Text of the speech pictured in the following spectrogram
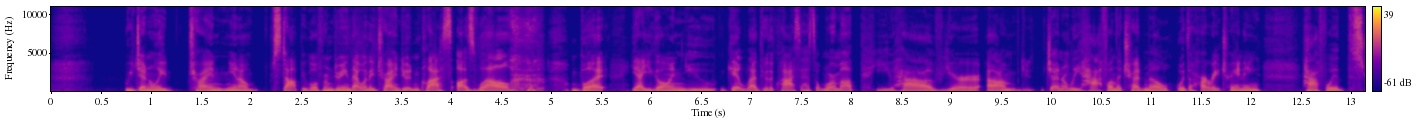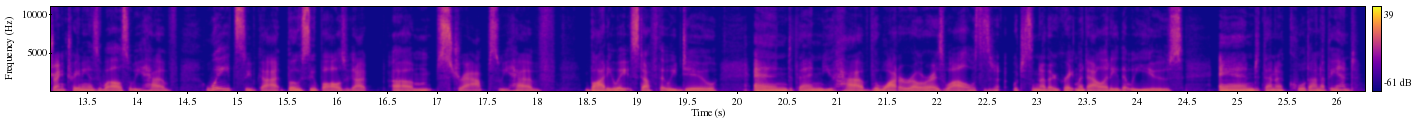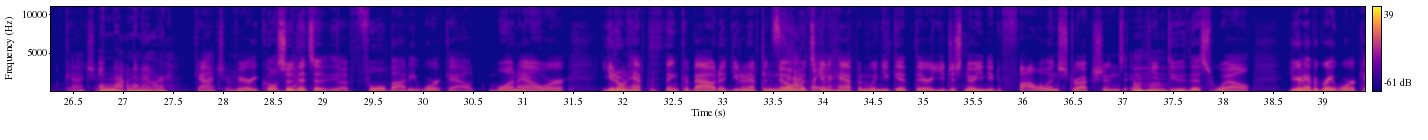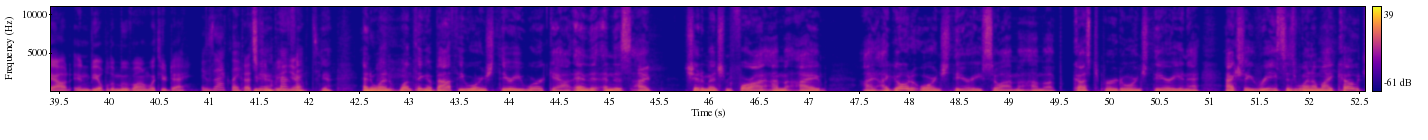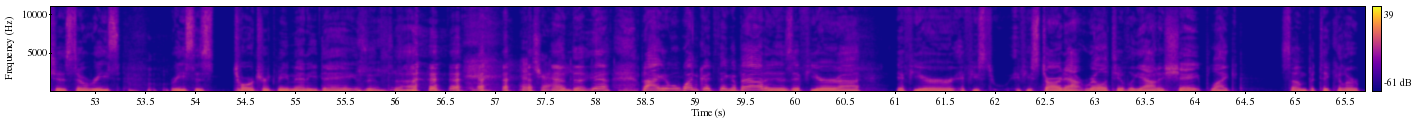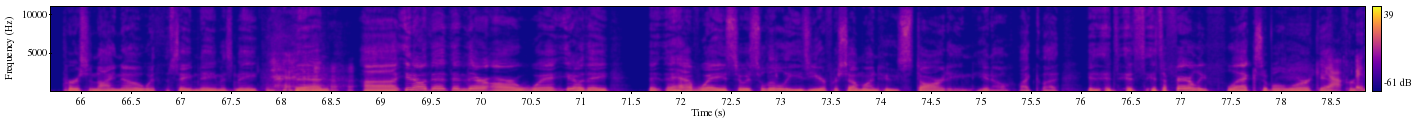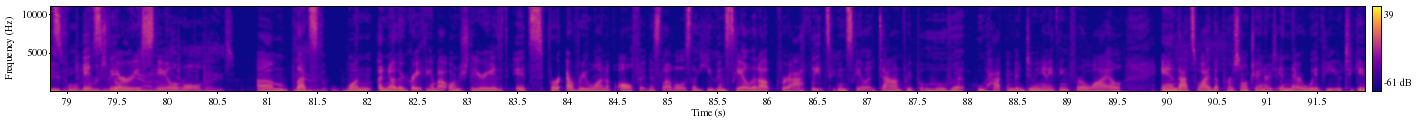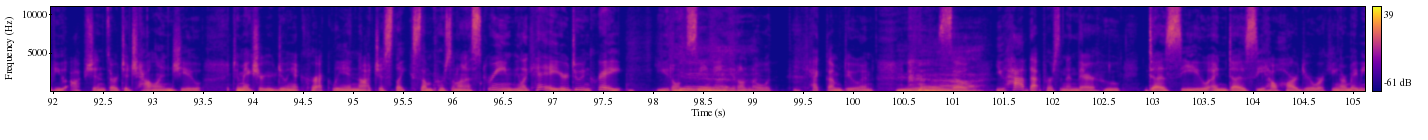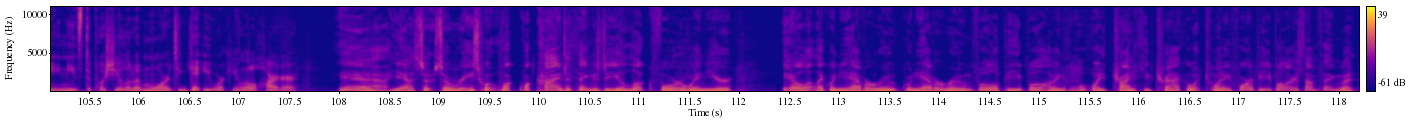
We generally try and you know stop people from doing that when they try and do it in class as well. but yeah, you go in, you get led through the class. It has a warm up. You have your um, generally half on the treadmill with the heart rate training, half with strength training as well. So we have weights, we've got Bosu balls, we've got um, straps, we have body weight stuff that we do, and then you have the water rower as well, which is, which is another great modality that we use, and then a cool down at the end, Gotcha. in and out in an hour. Gotcha. Very cool. So that's a, a full body workout, one hour. You don't have to think about it. You don't have to know what's going to happen when you get there. You just know you need to follow instructions. And if you mm-hmm. do this well, you're gonna have a great workout and be able to move on with your day. Exactly. That's Yeah. convenient. Perfect. Yeah, and one one thing about the Orange Theory workout, and and this I should have mentioned before. I, I'm I. I, I go to Orange Theory, so I'm a, I'm a customer at Orange Theory, and I, actually Reese is one of my coaches. So Reese Reese has tortured me many days, and uh, and uh, yeah. But I, one good thing about it is if you're uh, if you're if you if you start out relatively out of shape, like some particular person I know with the same name as me, then uh, you know th- then there are way you know they. They, they have ways so it's a little easier for someone who's starting. You know, like uh, it, it's it's it's a fairly flexible workout Yeah, for people who it's are very starting out at lower scalable. Um, that's one another great thing about Orange Theory is it's for everyone of all fitness levels. Like you can scale it up for athletes, you can scale it down for people who who haven't been doing anything for a while, and that's why the personal trainer's in there with you to give you options or to challenge you to make sure you're doing it correctly and not just like some person on a screen being like, "Hey, you're doing great." You don't see me. You don't know what the heck I'm doing. Yeah. so you have that person in there who does see you and does see how hard you're working, or maybe needs to push you a little bit more to get you working a little harder. Yeah, yeah. So, so Reese, what, what what kinds of things do you look for when you're, you know, like when you have a room when you have a room full of people? I mean, what, you trying to keep track of what twenty four people or something? But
